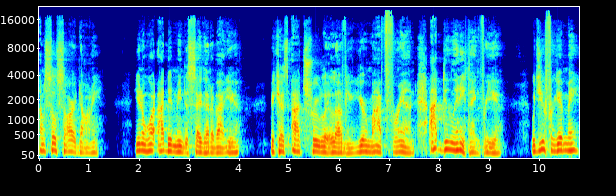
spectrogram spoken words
I'm so sorry, Donnie. You know what? I didn't mean to say that about you because I truly love you. You're my friend. I'd do anything for you. Would you forgive me?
